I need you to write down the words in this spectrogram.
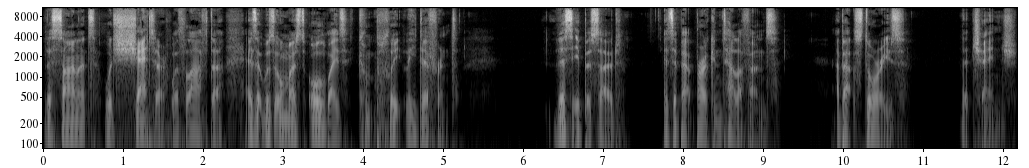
the silence would shatter with laughter, as it was almost always completely different. This episode is about broken telephones, about stories that change.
